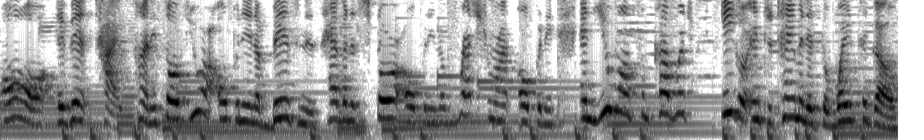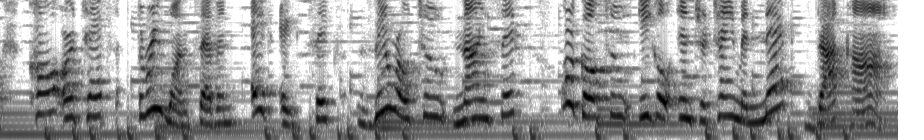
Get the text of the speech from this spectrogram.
all event types, honey. So if you are opening a business, having a store opening, a restaurant opening, and you want some coverage, Ego Entertainment is the way to go. Call or text 317 886 0296 or go to egoentertainmentnet.com.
